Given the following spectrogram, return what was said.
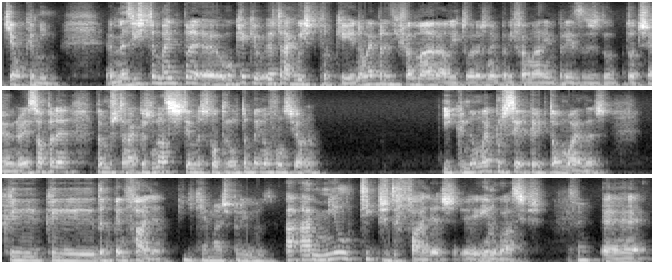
que é o caminho. Mas isto também, para, o que é que eu, eu, trago isto porquê? Não é para difamar auditoras, nem para difamar empresas de, de outro género, é só para, para mostrar que os nossos sistemas de controle também não funcionam e que não é por ser criptomoedas que, que de repente falha. E que é mais perigoso. Há, há mil tipos de falhas eh, em negócios. Uh,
